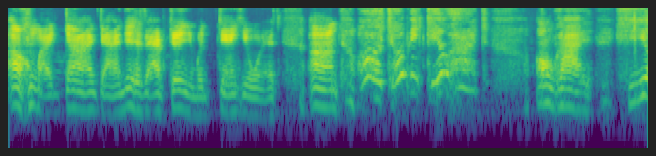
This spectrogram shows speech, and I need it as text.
Oh my god, God, this is absolutely ridiculous. Um, oh, Toby Gerhart. Oh god, he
